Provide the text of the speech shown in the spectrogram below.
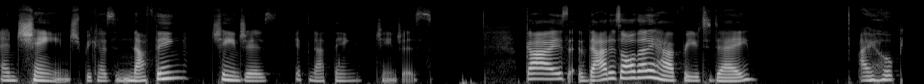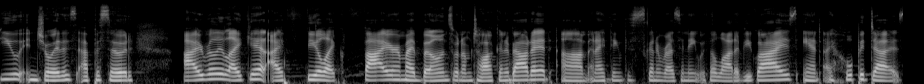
and change because nothing changes if nothing changes. Guys, that is all that I have for you today. I hope you enjoy this episode. I really like it. I feel like fire in my bones when I'm talking about it. Um, and I think this is going to resonate with a lot of you guys, and I hope it does.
